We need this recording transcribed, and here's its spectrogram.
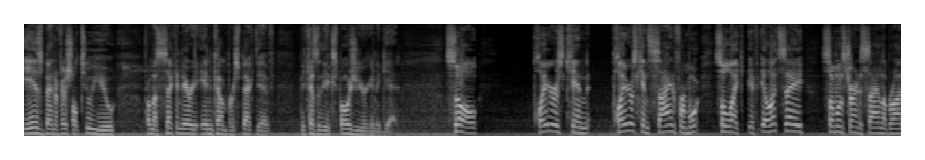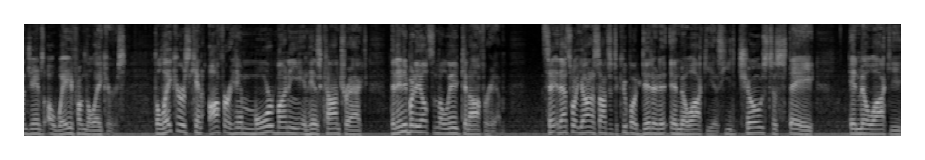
is beneficial to you from a secondary income perspective because of the exposure you're going to get. So, players can players can sign for more. So, like if let's say someone's trying to sign LeBron James away from the Lakers, the Lakers can offer him more money in his contract than anybody else in the league can offer him. Say that's what Giannis Antetokounmpo did in, in Milwaukee. Is he chose to stay in Milwaukee,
